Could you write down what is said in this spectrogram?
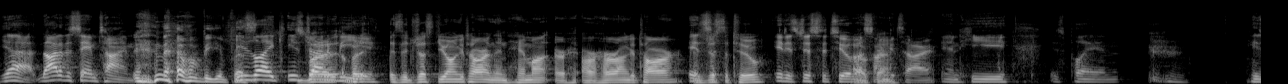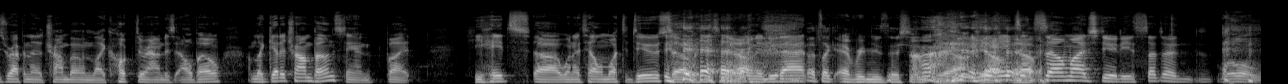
yeah, not at the same time. that would be impressive. He's like he's trying But, to be. but is it just you on guitar and then him on or, or her on guitar? It's, It's- just the two. It is just the two of us on guitar, and he is playing. he's repping the trombone like hooked around his elbow. I'm like, get a trombone stand, but he hates uh, when I tell him what to do, so he's never gonna do that. That's like every musician. Yeah, he yeah, hates yeah. it so much, dude. He's such a little.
